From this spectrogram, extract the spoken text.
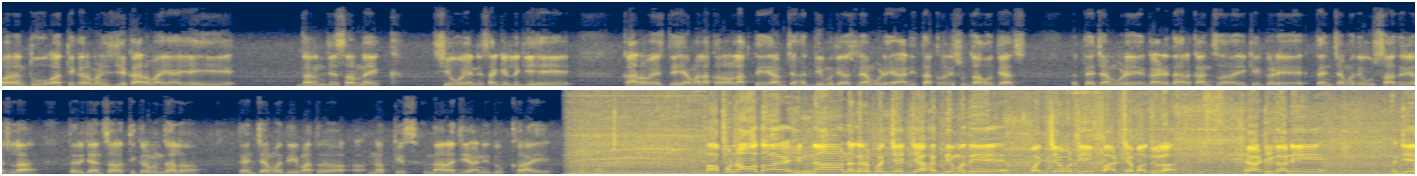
परंतु अतिक्रमण ही जी कारवाई आहे ही धनंजय सरनाईक शिव यांनी सांगितलं की हे कारवाई असते हे आम्हाला करावं लागते आमच्या हद्दीमध्ये असल्यामुळे आणि तक्रारीसुद्धा होत्याच. तर त्याच्यामुळे गाडीधारकांचा एकीकडे त्यांच्यामध्ये उत्साह जरी असला तरी ज्यांचं अतिक्रमण झालं त्यांच्यामध्ये मात्र नक्कीच नाराजी आणि दुःख आहे. आपण आहोत हिंगणा नगरपंचायतच्या हद्दीमध्ये पंचवटी पारच्या बाजूला. ह्या ठिकाणी जे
